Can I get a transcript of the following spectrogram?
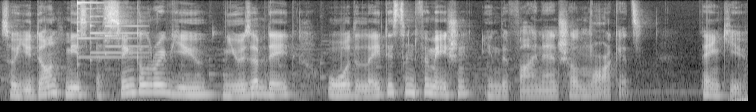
so you don't miss a single review, news update or the latest information in the financial markets. Thank you.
